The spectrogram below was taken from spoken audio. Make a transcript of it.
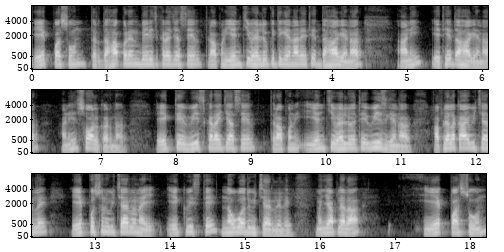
एकपासून तर दहापर्यंत बेरीज करायची असेल तर आपण यनची व्हॅल्यू किती घेणार? येथे दहा घेणार आणि येथे दहा घेणार आणि हे सॉल्व करणार. एक ते वीस करायची असेल तर आपण यनची व्हॅल्यू येथे वीस घेणार. आपल्याला काय विचारलं आहे एकपासून विचारलं नाही एकवीस ते नव्वद विचारलेलं. आहे म्हणजे आपल्याला एकपासून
